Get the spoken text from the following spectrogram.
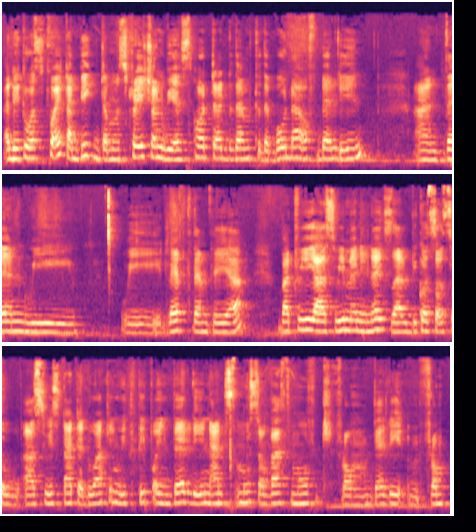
and it was quite a big demonstration. We escorted them to the border of Berlin, and then we we left them there. But we, as women in exile, because also as we started working with people in Berlin, and most of us moved from Berlin, from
